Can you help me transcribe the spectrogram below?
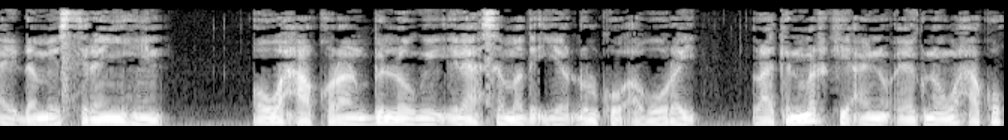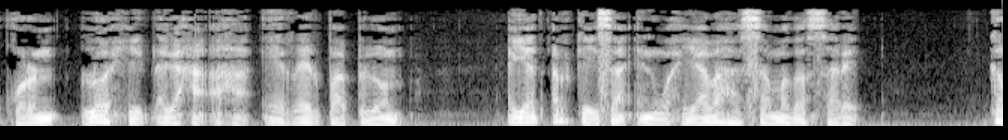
ay dhammaystiran yihiin oo waxaa qoran bilowgii ilaah samada iyo dhulku abuuray. Laakiin markii aynu eegno waxaa ku qoran looxii dhagaxa ahaa ee reer baabiloon ayaad arkaysaa in waxyaabaha samada sare ka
